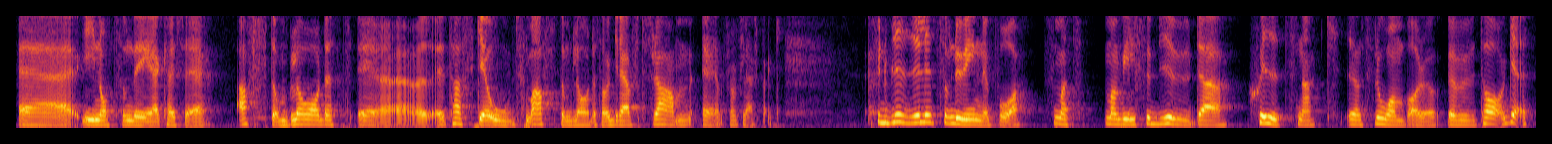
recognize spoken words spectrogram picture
eh, i något som det är kanske Aftonbladet, eh, taskiga ord som Aftonbladet har grävt fram eh, från Flashback. För det blir ju lite som du är inne på, som att man vill förbjuda skitsnack i ens frånvaro överhuvudtaget.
